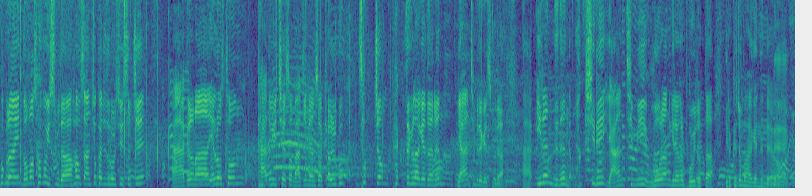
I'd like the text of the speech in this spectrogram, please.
호그라인 넘어서고 있습니다. 하우스 안쪽까지 들어올 수 있을지. 아 그러나 옐로스톤 가드 위치에서 맞으면서 결국 석점 획득을 하게 되는 야한 팀이 되겠습니다. 아 1엔드는 확실히 야한 팀이 우월한 기량을 보여줬다 이렇게 좀 봐야겠는데요. 네.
